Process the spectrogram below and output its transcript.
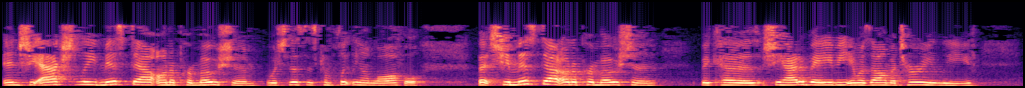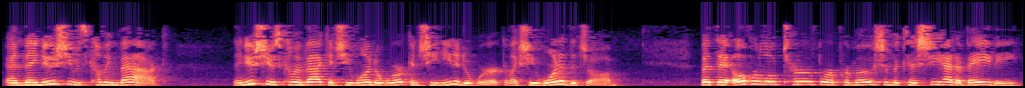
And she actually missed out on a promotion, which this is completely unlawful but she missed out on a promotion because she had a baby and was on maternity leave and they knew she was coming back. They knew she was coming back and she wanted to work and she needed to work, like she wanted the job. But they overlooked her for a promotion because she had a baby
